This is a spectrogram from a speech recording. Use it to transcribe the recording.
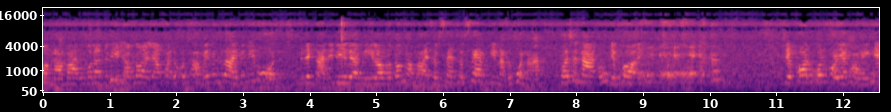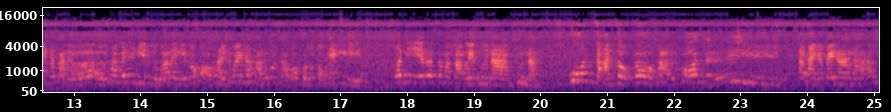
ความหน้าบานอุบลาชธานีเรียบร้อยแล้วค่ะทุกคนค่ะไม่เป็นไรไม่มีผลบรรยากาศดีๆแบบนี้เราก็ต้องทำอะไรแซ่บๆแซ่บๆกินนะทุกคนนะเพราะฉะนั้นโอ้เจ็บคอเจ็บคอทุกคนขอเรียนของแห้งๆนะคะเด้อเออถ้าไม่ได้ยินหรือว่าอะไรอย่างนี้ก็ขออภัยด้วยนะคะ ทุกคนค่ะว่าฝนมันตกแห้งอีหลีวันนี้เราจะมาตามเล็บมือนางคุณน่ะคุณจานโจกโตค่ะทุกคนเอ้ยทางถ่ายกันไปนานนะจ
